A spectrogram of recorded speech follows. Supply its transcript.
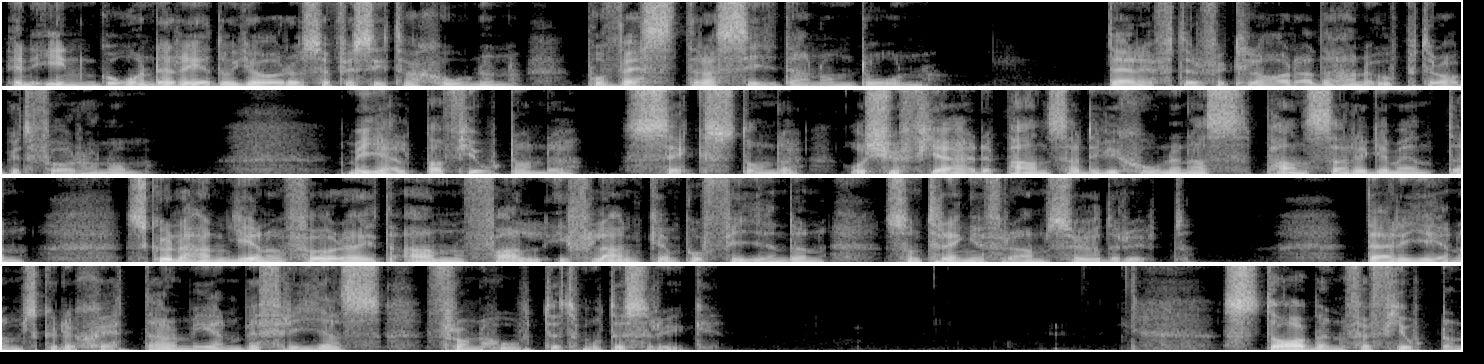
en ingående redogörelse för situationen på västra sidan om Don. Därefter förklarade han uppdraget för honom. Med hjälp av 14, 16 och 24 pansardivisionernas pansarregementen skulle han genomföra ett anfall i flanken på fienden som tränger fram söderut. Därigenom skulle sjätte armén befrias från hotet mot dess rygg. Staben för 14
